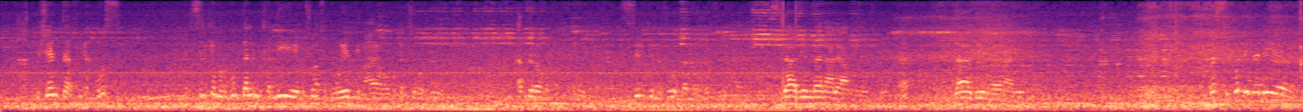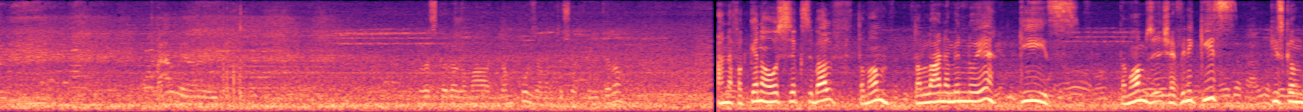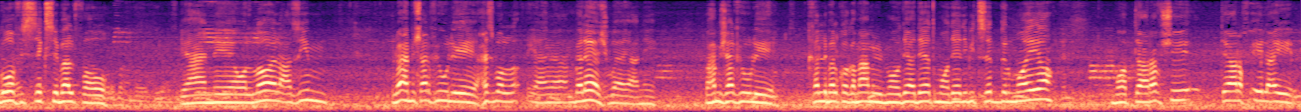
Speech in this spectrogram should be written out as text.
مش أنت في بص السلك مربوط ده اللي مخليه مش واخد ويدي معايا هو ما كانش مربوط. قد ربط؟ السلك اللي فوق ده مربوط فيه. ده قديم باين عليه يا عم. ده قديم باين عليه. بس كل ده ليه؟ يا عم بس كده يا جماعة قدامكم زي ما أنتم شايفين كده؟ إحنا فكينا اهو ال check بلف تمام؟ طلعنا منه إيه؟ كيس تمام؟ شايفين الكيس؟ كيس كان جوه في ال check بلف اهو. يعني والله العظيم الواحد مش عارف يقول إيه حسب الله يعني بلاش بقى يعني. الواحد مش عارف يقول إيه. خلي بالكم يا جماعة من المواضيع ديت المواضيع دي بتسد المية. ما بتعرفش تعرف إيه العيب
